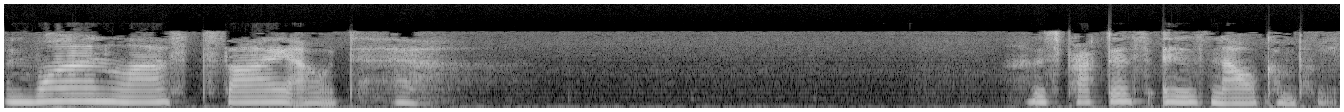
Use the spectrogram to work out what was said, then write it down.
And one last sigh out. This practice is now complete.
